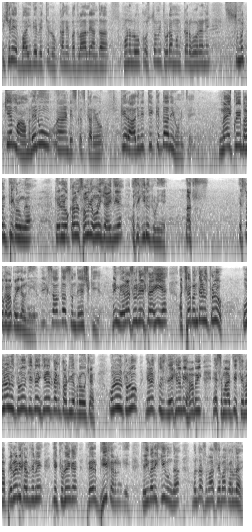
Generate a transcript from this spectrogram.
ਪਿਛਲੇ 22 ਦੇ ਵਿੱਚ ਲੋਕਾਂ ਨੇ ਬਦਲਾਅ ਲਿਆਂਦਾ, ਹੁਣ ਲੋਕ ਉਸ ਤੋਂ ਵੀ ਥੋੜਾ ਮੁਨਕਰ ਹੋ ਰਹੇ ਨੇ। ਸਮੁੱਚੇ ਮਾਮਲੇ ਨੂੰ ਡਿਸਕਸ ਕਰਿਓ ਕਿ ਰਾਜਨੀਤੀ ਕਿੱਦਾਂ ਦੀ ਹੋਣੀ ਚਾਹੀਦੀ ਮੈਂ ਇੱਕੋ ਹੀ ਬੇਨਤੀ ਕਰੂੰਗਾ ਕਿ ਲੋਕਾਂ ਨੂੰ ਸਮਝ ਹੋਣੀ ਚਾਹੀਦੀ ਹੈ, ਅਸੀਂ ਕਿਹਨੂੰ ਚੁਣੀਏ? ਬਸ। ਇਸ ਤੋਂ ਕਹਾਂ ਕੋਈ ਗੱਲ ਨਹੀਂ ਹੈ। ਸਦੀਕ ਸਾਹਿਬ ਦਾ ਸੰਦੇਸ਼ ਕੀ ਹੈ? ਨਹੀਂ ਮੇਰਾ ਸੰਦੇਸ਼ ਤਾਂ ਇਹੀ ਹੈ ਅੱਛੇ ਬੰਦਿਆਂ ਨੂੰ ਚੁਣੋ। ਉਹਨਾਂ ਨੂੰ ਚੁਣੋ ਜਿਹਦੇ ਜਿਹਨੇ ਤੱਕ ਤੁਹਾਡੀ ਅਪਰੋਚ ਹੈ। ਉਹਨਾਂ ਨੂੰ ਚੁਣੋ ਜਿਹੜੇ ਤੁਸੀਂ ਦੇਖਦੇ ਹੋ ਵੀ ਹਾਂ ਵੀ ਇਹ ਸਮਾਜ ਦੀ ਸੇਵਾ ਪਹਿਲਾਂ ਵੀ ਕਰਦੇ ਨੇ ਜੇ ਚੁਣੇਗੇ ਫਿਰ ਵੀ ਕਰਨਗੇ। ਕਈ ਵਾਰੀ ਕੀ ਹੁੰਦਾ ਬੰਦਾ ਸਮਾਜ ਸੇਵਾ ਕਰਦਾ ਹੈ।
